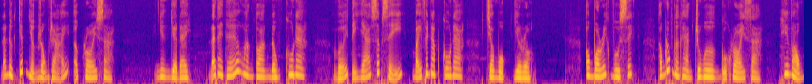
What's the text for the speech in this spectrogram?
đã được chấp nhận rộng rãi ở Croatia. Nhưng giờ đây đã thay thế hoàn toàn đồng kuna với tỷ giá sấp xỉ 7,5 kuna cho một euro. Ông Boris Vucic, thống đốc ngân hàng trung ương của Croatia, hy vọng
